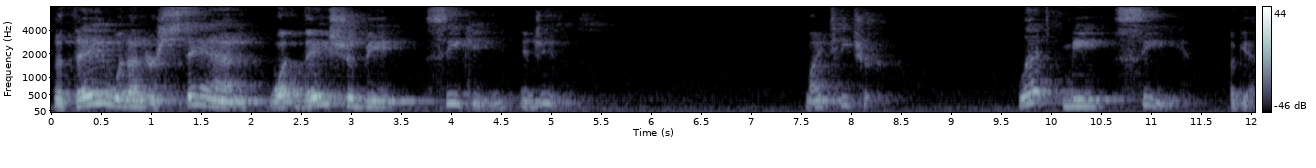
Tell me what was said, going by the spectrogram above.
that they would understand what they should be seeking in Jesus my teacher. Let me see again.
